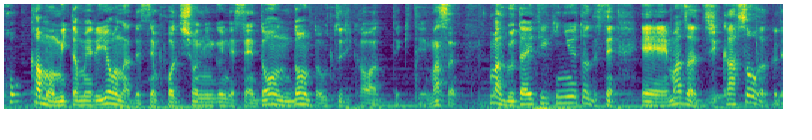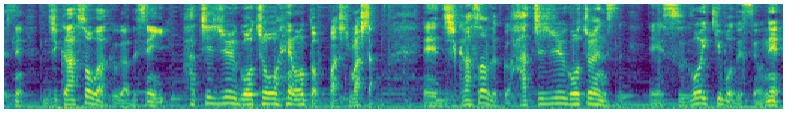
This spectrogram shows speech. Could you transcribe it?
国家も認めるようなですね、ポジショニングにですね、どんどんと移り変わってきています。まあ、具体的に言うとですね、えまずは時価総額ですね。時価総額がですね、85兆円を突破しました。え時価総額85兆円ですね。えすごい規模ですよね。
